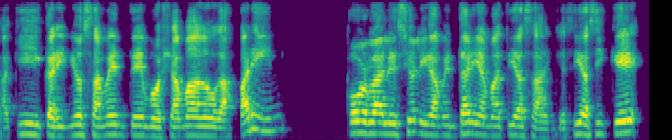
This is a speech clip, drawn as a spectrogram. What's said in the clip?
aquí cariñosamente hemos llamado Gasparín, por la lesión ligamentaria de Matías Sánchez. Así que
